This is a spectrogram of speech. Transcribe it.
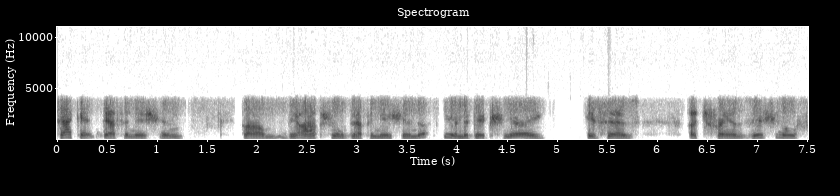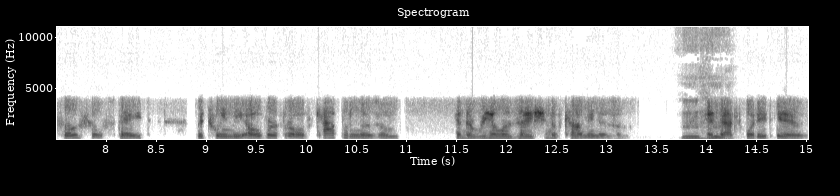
second definition um, the optional definition in the dictionary, it says a transitional social state between the overthrow of capitalism and the realization of communism. Mm-hmm. And that's what it is.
